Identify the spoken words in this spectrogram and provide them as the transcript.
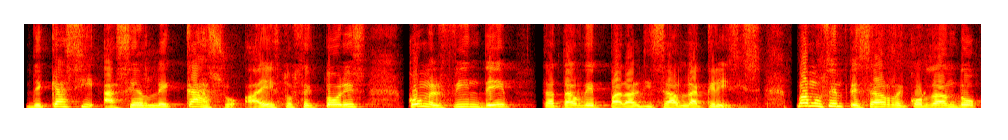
de casi hacerle caso a estos sectores con el fin de tratar de paralizar la crisis. Vamos a empezar recordando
